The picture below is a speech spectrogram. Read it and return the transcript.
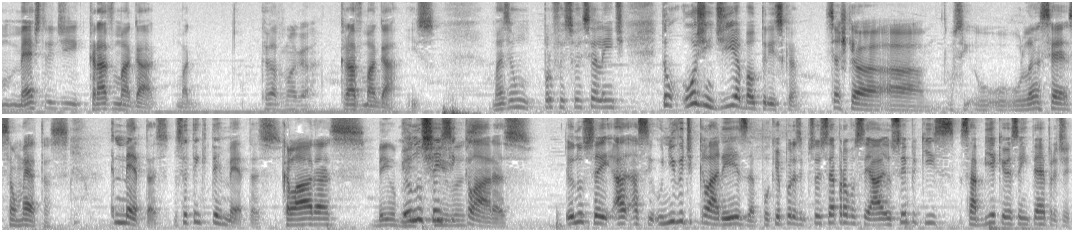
mestre de Krav Maga. Ma- Krav Maga. Krav Maga, isso. Mas é um professor excelente. Então, hoje em dia, Baltrisca, Você acha que a- a- o o, lance é- são metas? é metas. Você tem que ter metas. Claras, bem Eu objetivas. não sei se claras. Eu não sei, assim, o nível de clareza, porque, por exemplo, se eu disser pra você, ah, eu sempre quis, sabia que eu ia ser intérprete,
